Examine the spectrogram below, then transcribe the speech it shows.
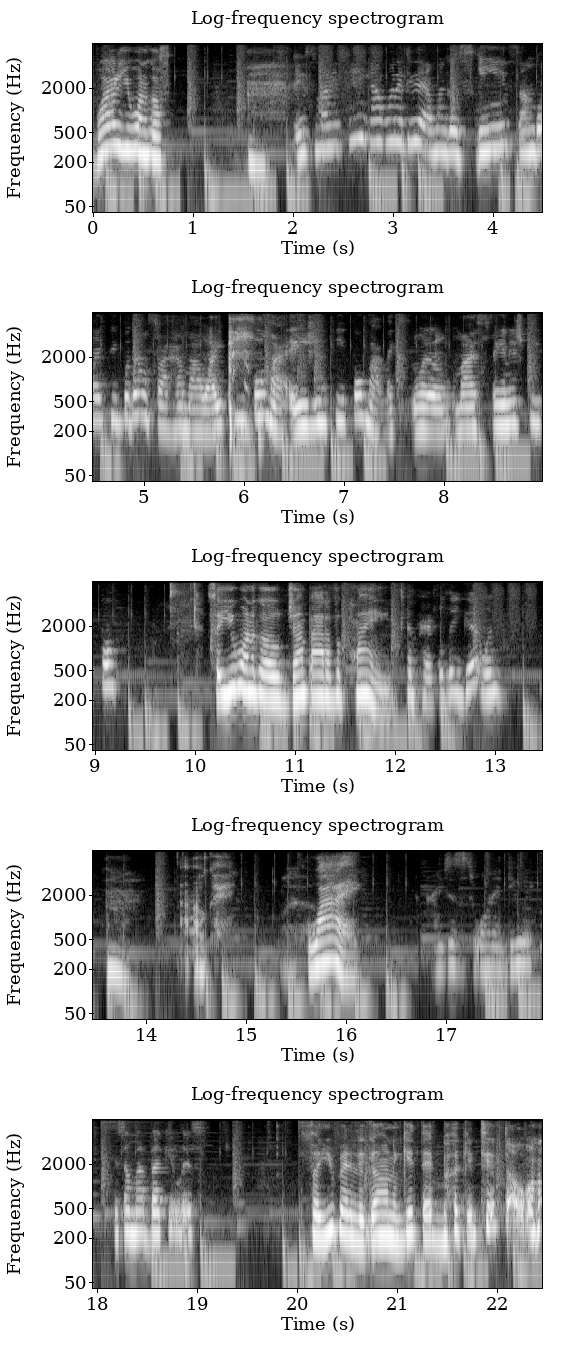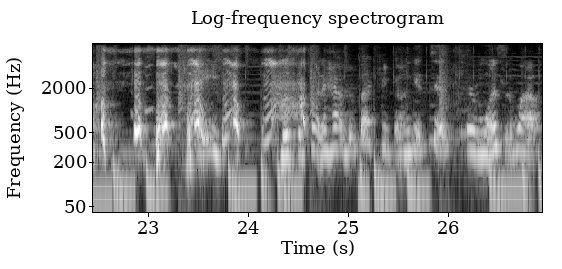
Why do you want to go? It's my thing. I want to do that. I want to go skiing. Some black people don't. So I have my white people, my Asian people, my Mex- well, my Spanish people. So you want to go jump out of a plane? A perfectly good one. Mm, okay. Wow. Why? I just want to do it. It's on my bucket list. So you ready to go on and get that bucket tipped over? Hey, what's the point of having the bucket? You're gonna get tipped every once in a while.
